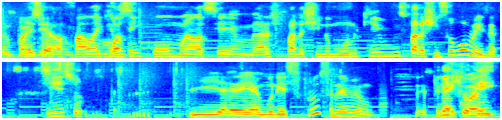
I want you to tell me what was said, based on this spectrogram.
O pai Isso, dela fala que mostra- não tem como ela ser a melhor espadachim do mundo, que os espadachins são homens, né? Isso. E aí a guria se frustra, né, meu? É Daí, triste, eu acho. e,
